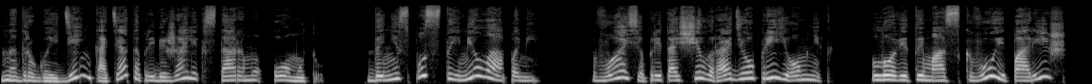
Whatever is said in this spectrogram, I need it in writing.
На другой день котята прибежали к старому омуту, да не с пустыми лапами. Вася притащил радиоприемник, ловит и Москву, и Париж,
